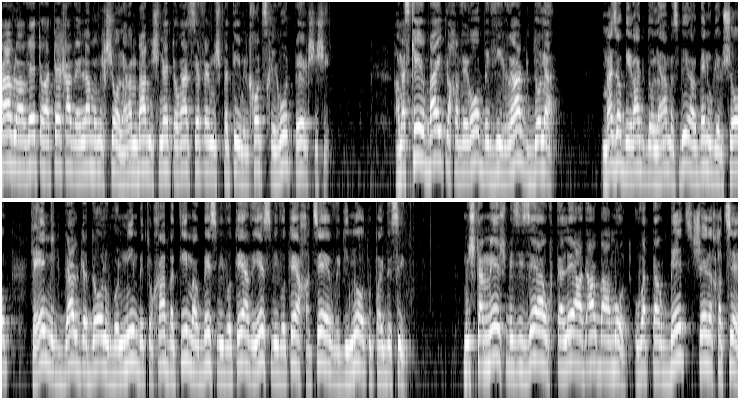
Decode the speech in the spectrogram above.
רב לא אוהב את תורתך ואין למה מכשול, הרמב"ם משנה תורה, ספר משפטים, הלכות שכירות, פרק שישי. המשכיר בית לחברו בבירה גדולה. מה זו בירה גדולה? מסביר רבנו גרשום, כעין מגדל גדול ובונים בתוכה בתים הרבה סביבותיה ויש סביבותיה חצר וגינות ופרדסים. משתמש בזיזיה וכתליה עד ארבע אמות, ובתרבץ של החצר,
